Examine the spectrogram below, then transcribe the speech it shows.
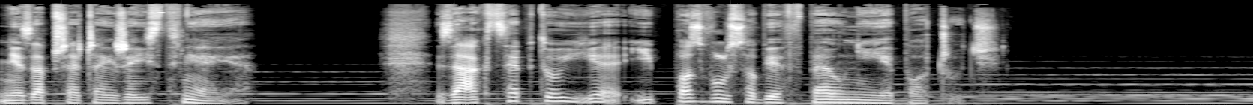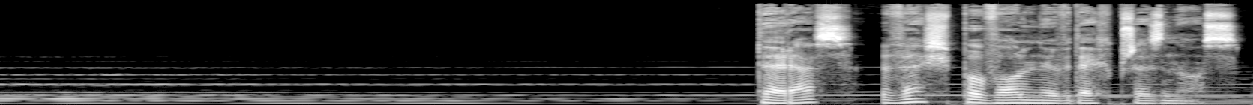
nie zaprzeczaj, że istnieje. Zaakceptuj je i pozwól sobie w pełni je poczuć. Teraz weź powolny wdech przez nos.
